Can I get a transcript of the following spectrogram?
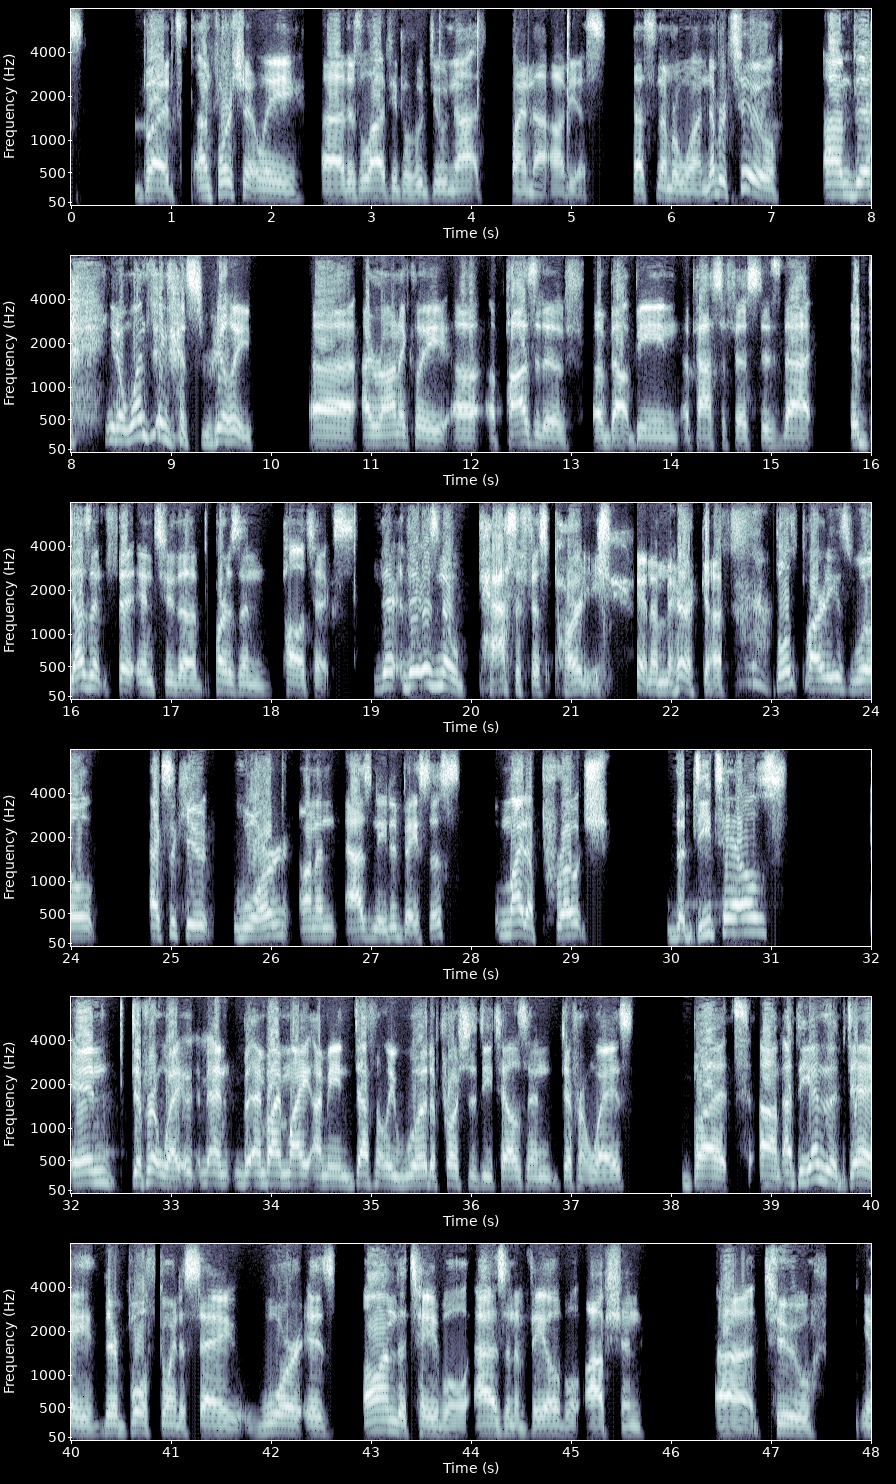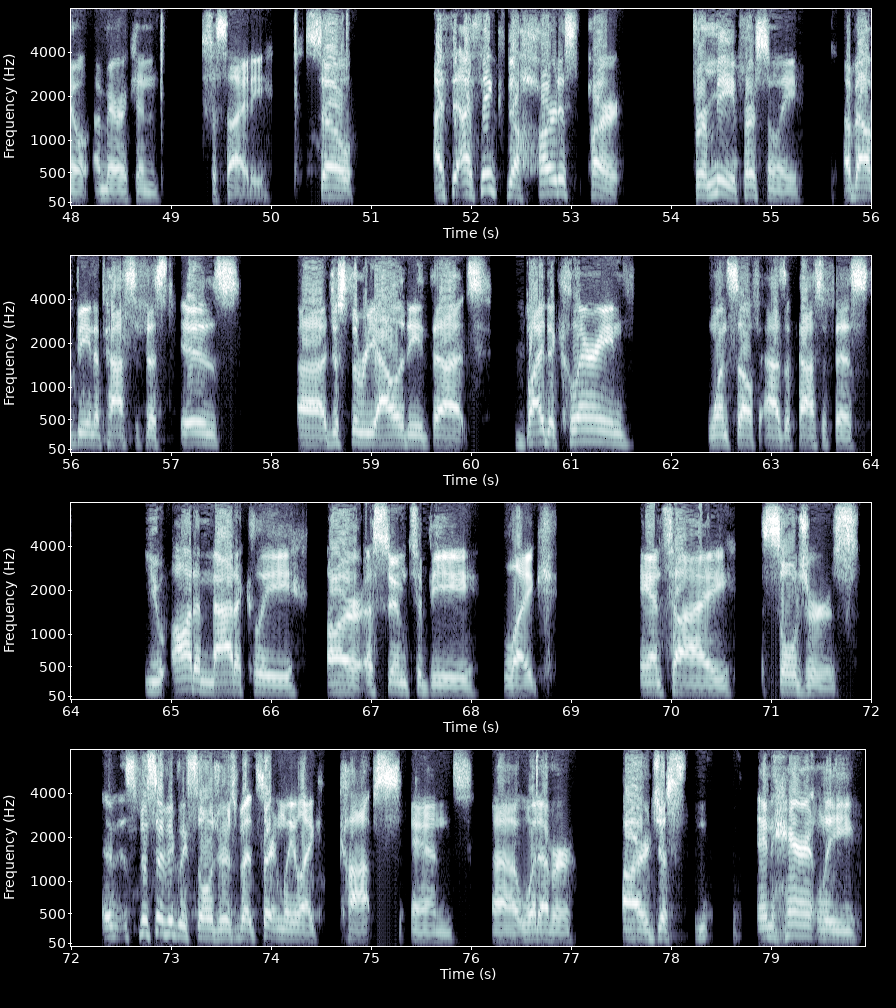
but unfortunately, uh, there's a lot of people who do not find that obvious. That's number one. Number two, um, the you know one thing that's really uh, ironically uh, a positive about being a pacifist is that it doesn't fit into the partisan politics. There, there is no pacifist party in America. Both parties will execute war on an as needed basis, might approach the details in different ways. And, and by might, I mean definitely would approach the details in different ways. But um, at the end of the day, they're both going to say war is on the table as an available option uh, to you know American society. So I, th- I think the hardest part for me personally about being a pacifist is uh, just the reality that by declaring oneself as a pacifist, you automatically are assumed to be like anti soldiers, specifically soldiers, but certainly like cops and uh, whatever are just inherently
